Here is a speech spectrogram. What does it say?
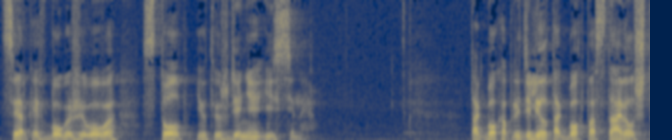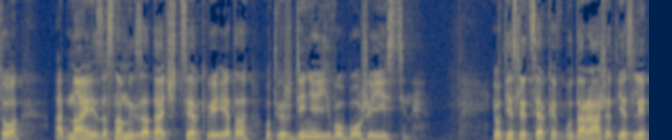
церковь Бога Живого, столб и утверждение истины. Так Бог определил, так Бог поставил, что одна из основных задач церкви – это утверждение Его Божьей истины. И вот если церковь будоражит, если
